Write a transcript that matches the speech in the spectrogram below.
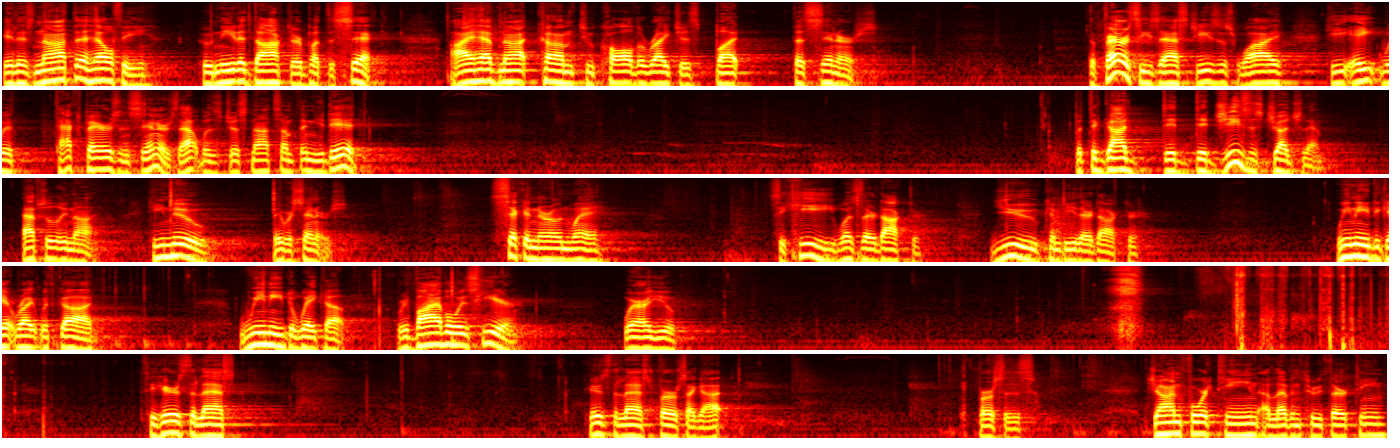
It is not the healthy who need a doctor, but the sick. I have not come to call the righteous, but the sinners. The Pharisees asked Jesus why he ate with taxpayers and sinners. That was just not something you did. But did God, did, did Jesus judge them? Absolutely not. He knew they were sinners, sick in their own way. See, He was their doctor. You can be their doctor. We need to get right with God. We need to wake up. Revival is here. Where are you? See, here's the last Here's the last verse I got. Verses John 14, 11 through 13.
